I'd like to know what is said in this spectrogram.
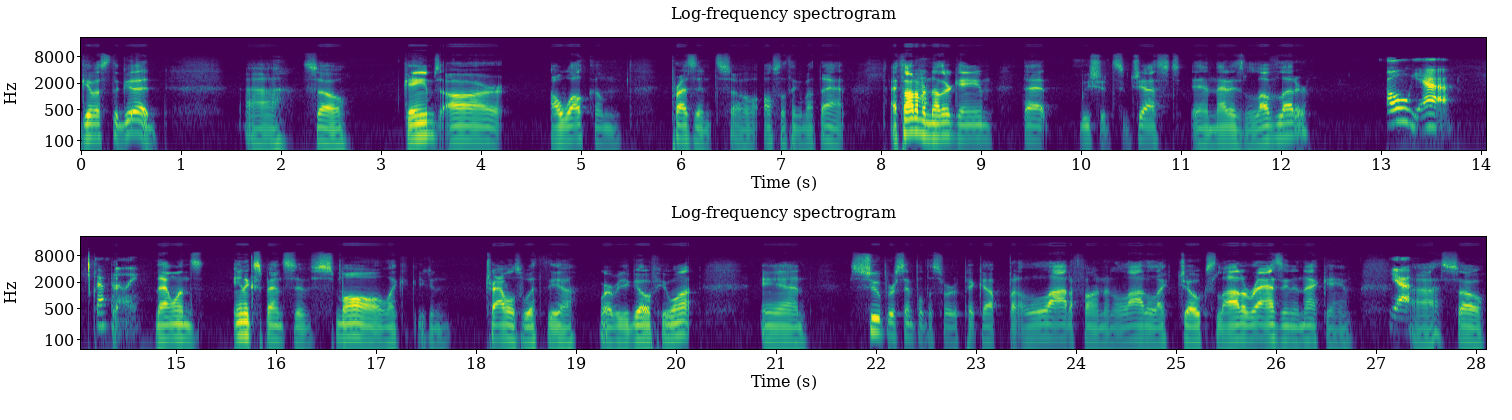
give us the good. Uh, so, games are a welcome present. So also think about that. I thought of another game that we should suggest, and that is Love Letter. Oh yeah, definitely. That one's inexpensive, small, like you can travels with you wherever you go if you want, and super simple to sort of pick up, but a lot of fun and a lot of like jokes, a lot of razzing in that game. Yeah. Uh, so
